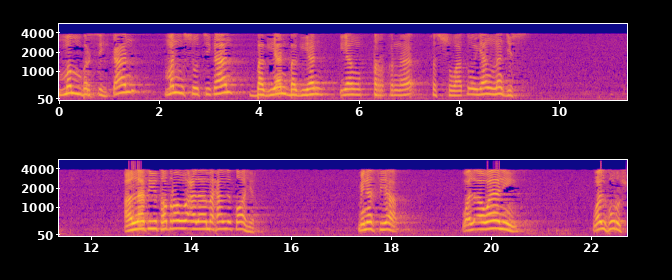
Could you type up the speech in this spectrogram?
membersihkan, mensucikan bagian-bagian yang terkena sesuatu yang najis. Allati tatra'u ala mahal tahir min al-thiyab wal awani wal furush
